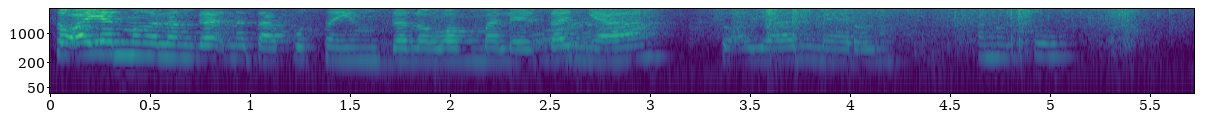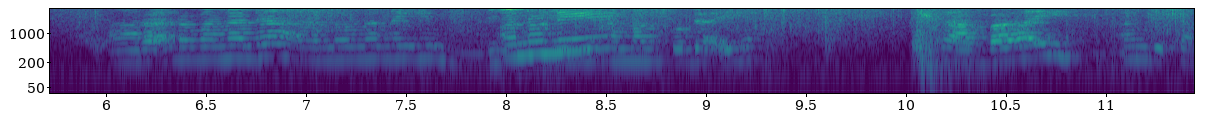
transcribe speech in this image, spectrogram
So, ayan mga langga, natapos na yung dalawang maleta niya. So, ayan, meron. Ano to? Ara naman na da. Ano na naging Ano ni? naman ko da iya. Kasaba eh. Ang di ka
